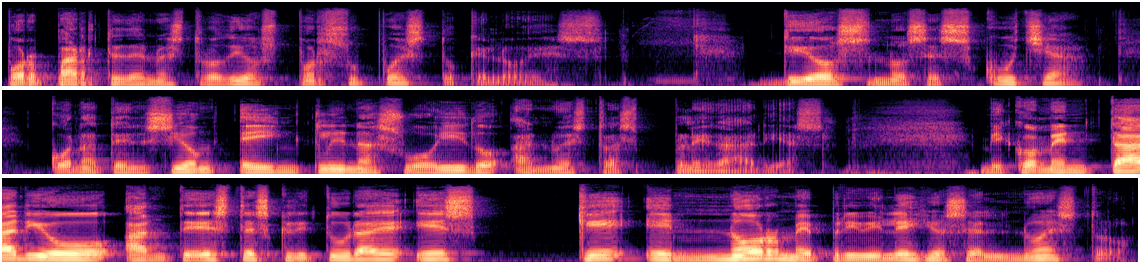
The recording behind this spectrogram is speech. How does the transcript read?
por parte de nuestro Dios? Por supuesto que lo es. Dios nos escucha con atención e inclina su oído a nuestras plegarias. Mi comentario ante esta escritura es qué enorme privilegio es el nuestro,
